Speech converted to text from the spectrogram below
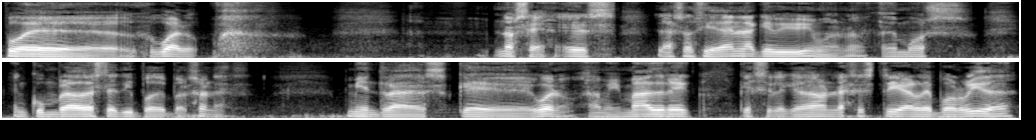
Pues bueno, no sé, es la sociedad en la que vivimos, ¿no? Hemos encumbrado a este tipo de personas. Mientras que, bueno, a mi madre, que se le quedaron las estrías de por vida,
